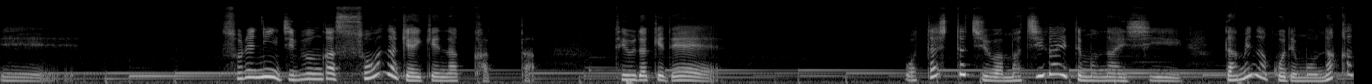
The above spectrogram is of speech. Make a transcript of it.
えー、それに自分が沿わなきゃいけなかったっていうだけで私たちは間違えてもないしダメな子でもなかっ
